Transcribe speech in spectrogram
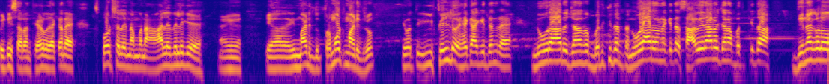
ಪಿ ಟಿ ಸರ್ ಅಂತ ಹೇಳ್ಬೋದು. ಯಾಕಂದ್ರೆ ಸ್ಪೋರ್ಟ್ಸ್ ಅಲ್ಲಿ ನಮ್ಮನ್ನ ಆ ಲೆವೆಲ್ಗೆ ಮಾಡಿದ್ದು ಪ್ರಮೋಟ್ ಮಾಡಿದ್ರು. ಇವತ್ತು ಈ ಫೀಲ್ಡ್ ಹೇಗಾಗಿದೆ ಅಂದ್ರೆ ನೂರಾರು ಜನರು ಬದುಕಿದಂತ, ನೂರಾರು ಅನ್ನೋಕ್ಕಿಂತ ಸಾವಿರಾರು ಜನ ಬದುಕಿದ ದಿನಗಳು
